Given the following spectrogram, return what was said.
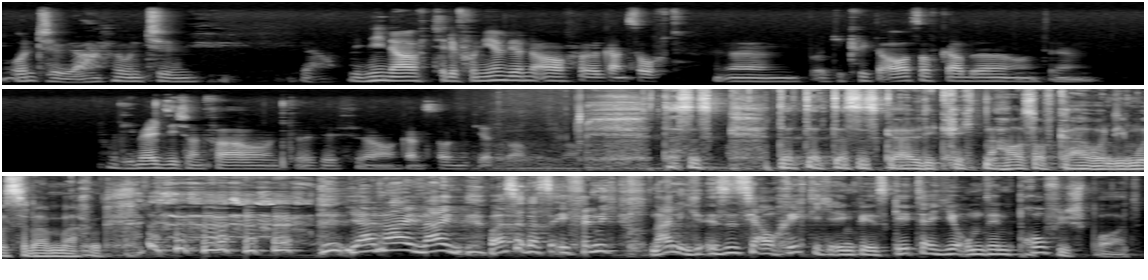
und ja, und ja, mit Nina telefonieren wir auch äh, ganz oft. Ähm, die kriegt eine Hausaufgabe und ähm, die melden sich einfach und äh, ist ja ganz toll mit ihr zusammen. Das ist, das, das ist geil. Die kriegt eine Hausaufgabe und die musst du dann machen. ja, nein, nein. Weißt du, das, ich finde ich, nein, ich, es ist ja auch richtig irgendwie. Es geht ja hier um den Profisport.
